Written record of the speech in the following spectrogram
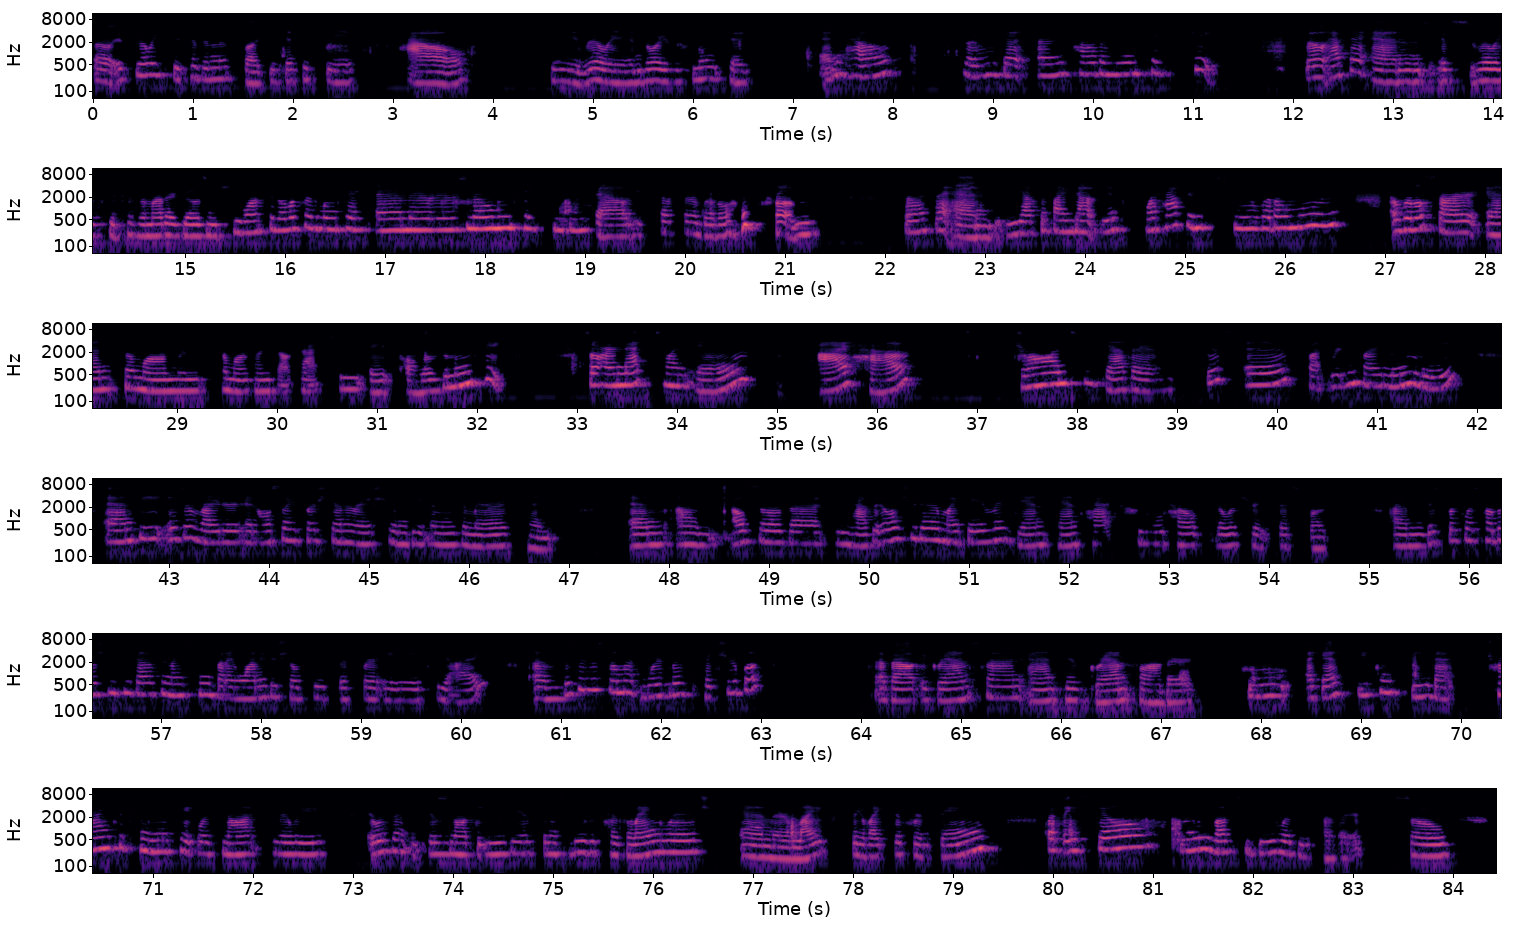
so it's really cute because in this book you get to see how she really enjoys this mooncake and how then we get uh, how the moon takes shape. So at the end, it's really cute because the mother goes and she wants to go look for the mooncake, and there is no mooncake to be found except for little crumbs. So at the end, we have to find out if what happens to little moon, a little star, and her mom when her mom finds out that she ate all of the mooncake. So our next one is I have drawn together. This is but written by Minh Le, and he is a writer and also a first generation Vietnamese American. And um, also the we have the illustrator, my favorite, Dan Santat, who helped illustrate this book. Um, this book was published in 2019, but I wanted to showcase this for AAPI. Um, this is a somewhat wordless picture book about a grandson and his grandfather who I guess you can see that trying to communicate was not really, it wasn't, is not the easiest thing to do because language and their likes, they like different things, but they still really love to be with each other. So,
